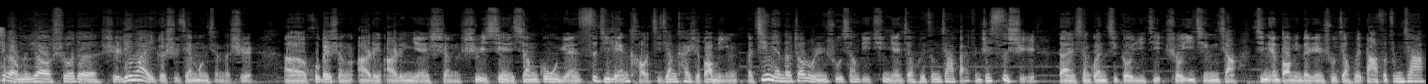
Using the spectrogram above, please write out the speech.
接下来我们要说的是另外一个实现梦想的事。呃，湖北省二零二零年省市县乡公务员四级联考即将开始报名。呃，今年的招录人数相比去年将会增加百分之四十，但相关机构预计受疫情影响，今年报名的人数将会大幅增加。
